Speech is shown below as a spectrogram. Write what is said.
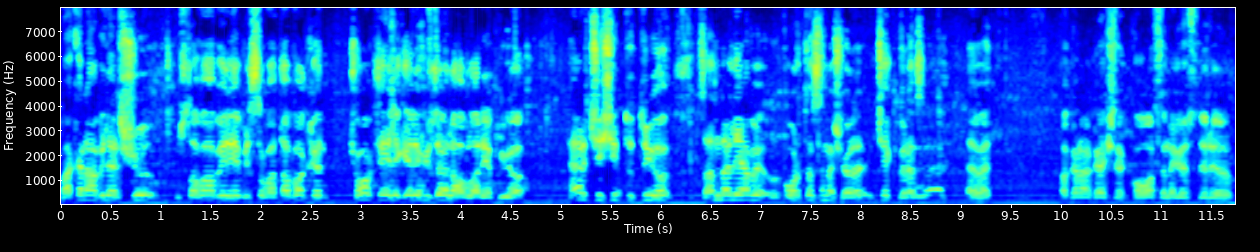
Bakın abiler şu Mustafa abiye bir sıfata bakın. Çok tehlikeli güzel avlar yapıyor. Her çeşit tutuyor. Sandalye abi ortasına şöyle çek biraz. Evet. Bakın arkadaşlar kovasını gösteriyorum.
